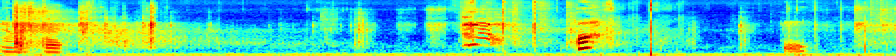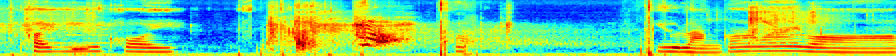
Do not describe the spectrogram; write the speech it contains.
อ่างตกโอ๊ะอืมใครยิงคอยอยู่หลังก็ไม่บอก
